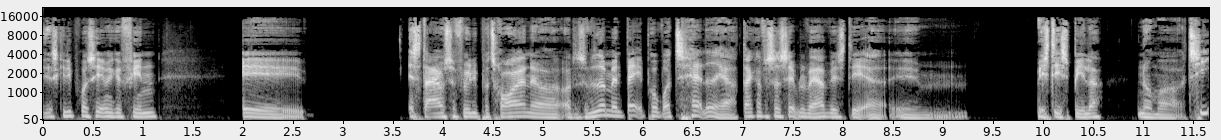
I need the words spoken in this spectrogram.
jeg skal lige prøve at se, om jeg kan finde... Øh, altså, der er jo selvfølgelig på trøjerne og, og så videre, men bagpå, hvor tallet er, der kan for så simpelthen være, hvis det er, øh, hvis det er spiller nummer 10,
